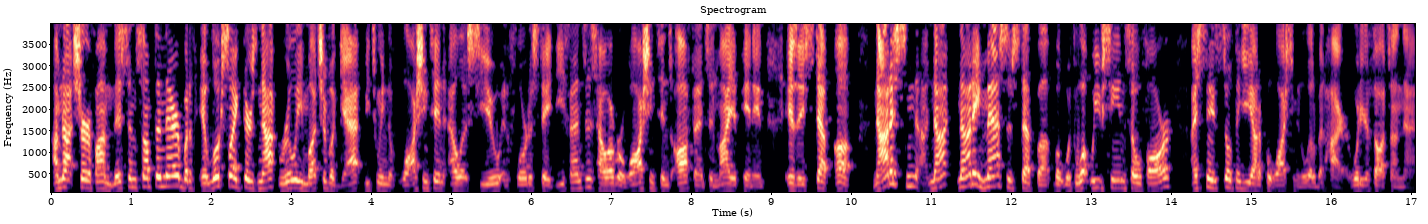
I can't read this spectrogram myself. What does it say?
I'm not sure if I'm missing something there, but it looks like there's not really much of a gap between the Washington, LSU, and Florida State defenses. However, Washington's offense, in my opinion, is a step up. Not a not not a massive step up, but with what we've seen so far, I still think you got to put Washington a little bit higher. What are your thoughts on that?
